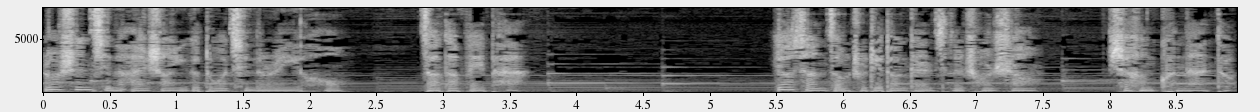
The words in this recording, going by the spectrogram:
若深情的爱上一个多情的人以后，遭到背叛，要想走出这段感情的创伤，是很困难的。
